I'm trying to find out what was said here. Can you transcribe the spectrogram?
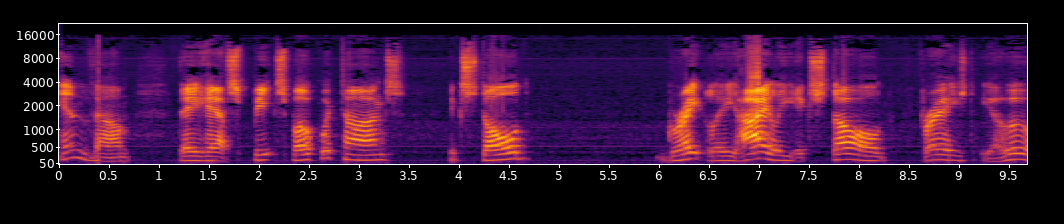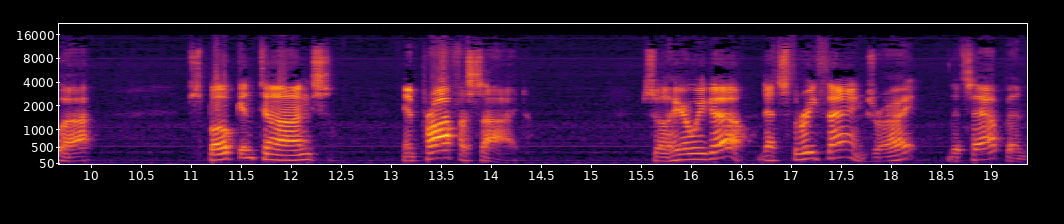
in them, they have speak, spoke with tongues, extolled greatly, highly extolled, praised Yahuwah, spoke in tongues, and prophesied. So here we go. That's three things, right? That's happened.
